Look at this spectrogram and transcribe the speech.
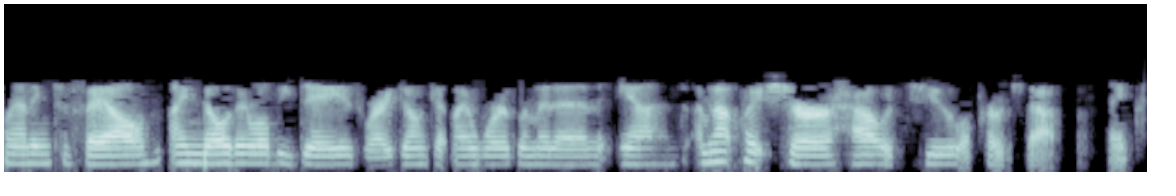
planning to fail. I know there will be days where I don't get my word limit in, and I'm not quite sure how to approach that. Thanks.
